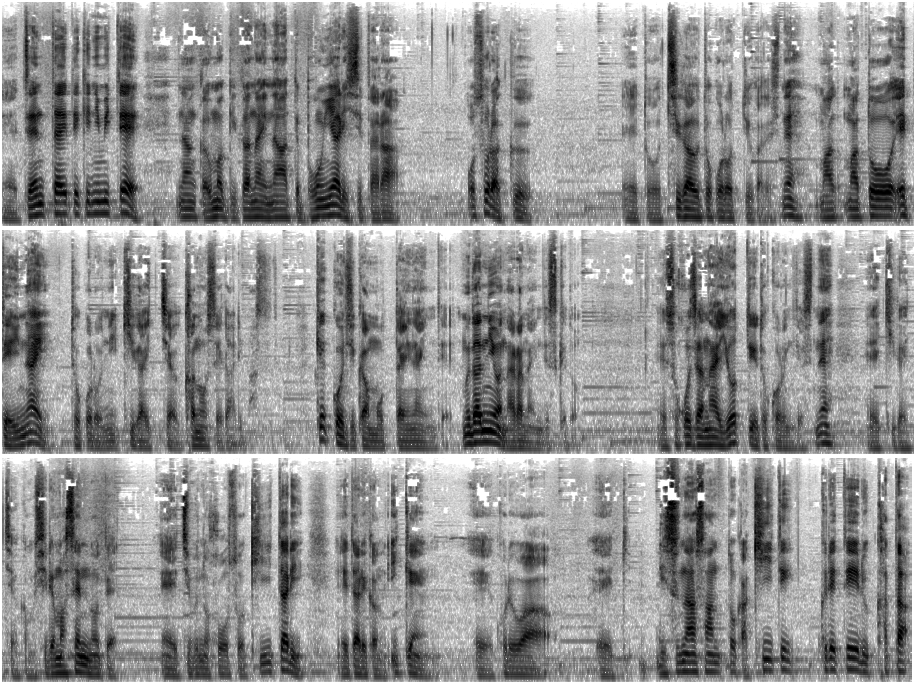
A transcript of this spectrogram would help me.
えー、全体的に見てなんかうまくいかないなってぼんやりしてたらおそらくえーと、違うところっていうかですね、ま、的を得ていないところに気がいっちゃう可能性があります。結構時間もったいないんで無駄にはならないんですけどそこじゃないよっていうところにですね、気がいっちゃうかもしれませんので、自分の放送を聞いたり、誰かの意見、これは、リスナーさんとか聞いてくれている方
